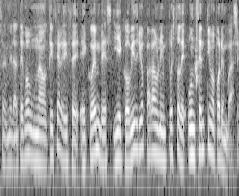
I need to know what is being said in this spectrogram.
Sí, Mira, tengo una noticia que dice Ecoembes y Ecovidrio pagan un impuesto de un céntimo por envase.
